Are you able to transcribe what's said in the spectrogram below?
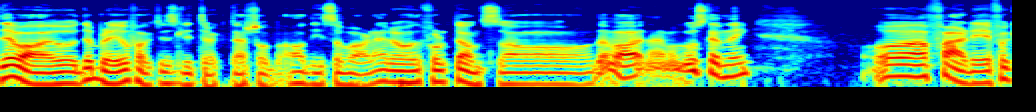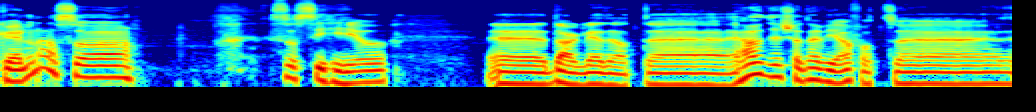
det var jo Det ble jo faktisk litt trøkk der sånn av de som var der, og folk dansa, og det var, det var god stemning. Og ferdig for kvelden, da, så så sier jo eh, daglig leder at eh, ja, du skjønner, vi har fått eh,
